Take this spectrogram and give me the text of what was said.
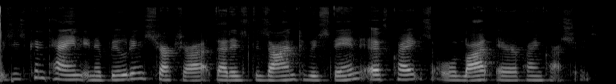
which is contained in a building structure that is designed to withstand earthquakes or light aeroplane crashes.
